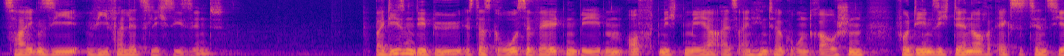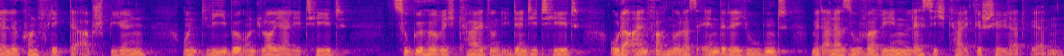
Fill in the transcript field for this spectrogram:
zeigen sie, wie verletzlich sie sind. Bei diesem Debüt ist das große Weltenbeben oft nicht mehr als ein Hintergrundrauschen, vor dem sich dennoch existenzielle Konflikte abspielen und Liebe und Loyalität Zugehörigkeit und Identität oder einfach nur das Ende der Jugend mit einer souveränen Lässigkeit geschildert werden.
